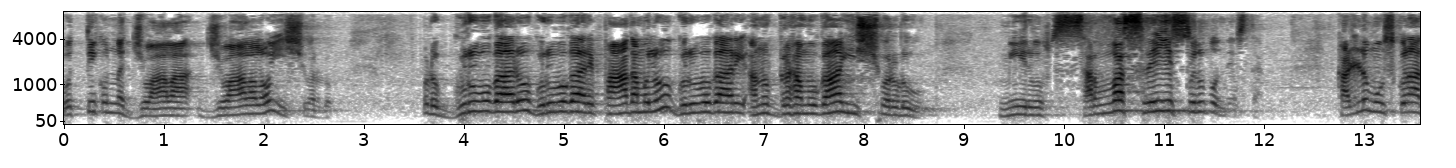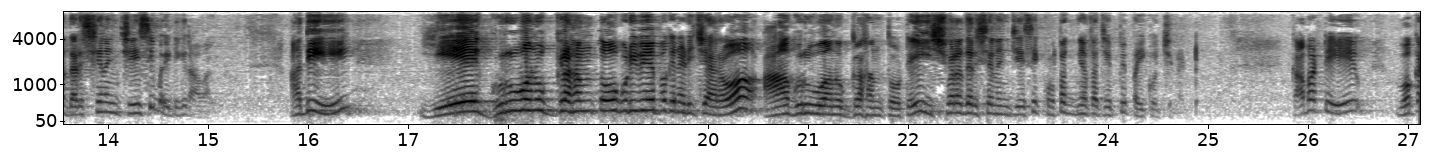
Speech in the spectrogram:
ఒత్తికున్న జ్వాల జ్వాలలో ఈశ్వరుడు. ఇప్పుడు గురువుగారు గురువుగారి పాదములు గురువుగారి అనుగ్రహముగా ఈశ్వరుడు. మీరు సర్వశ్రేయస్సులు పొందేస్తారు. కళ్ళు మూసుకుని ఆ దర్శనం చేసి బయటికి రావాలి. అది ఏ గురువు అనుగ్రహంతో గుడివేపుకి నడిచారో ఆ గురువు అనుగ్రహంతో ఈశ్వర దర్శనం చేసి కృతజ్ఞత చెప్పి పైకొచ్చినట్టు. కాబట్టి ఒక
